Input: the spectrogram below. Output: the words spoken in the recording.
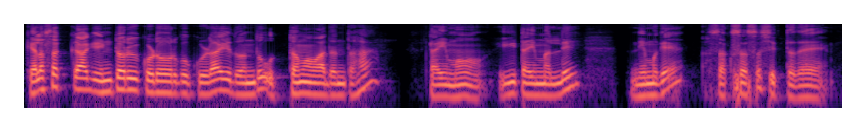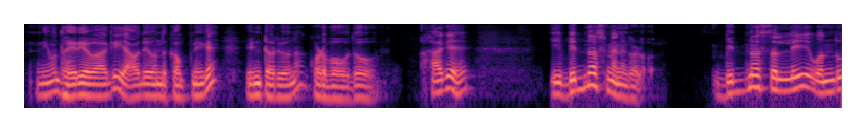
ಕೆಲಸಕ್ಕಾಗಿ ಇಂಟರ್ವ್ಯೂ ಕೊಡೋವ್ರಿಗೂ ಕೂಡ ಇದೊಂದು ಉತ್ತಮವಾದಂತಹ ಟೈಮು ಈ ಟೈಮಲ್ಲಿ ನಿಮಗೆ ಸಕ್ಸಸ್ ಸಿಗ್ತದೆ. ನೀವು ಧೈರ್ಯವಾಗಿ ಯಾವುದೇ ಒಂದು ಕಂಪ್ನಿಗೆ ಇಂಟರ್ವ್ಯೂನ ಕೊಡಬಹುದು ಹಾಗೆ ಈ ಬಿಸ್ನೆಸ್ ಮೆನ್ಗಳು ಬಿಸ್ನೆಸ್ಸಲ್ಲಿ ಒಂದು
